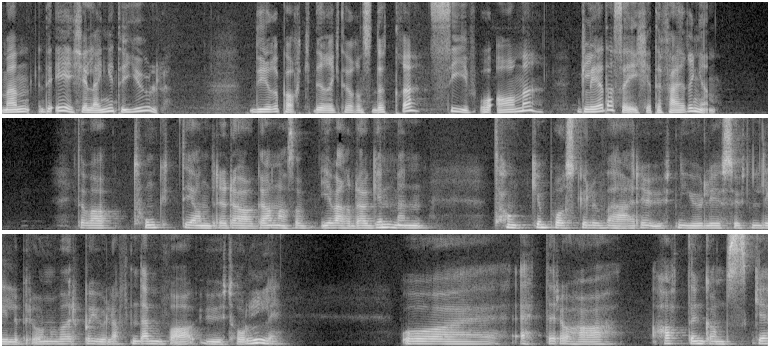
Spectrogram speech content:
Men det er ikke lenge til jul. Dyreparkdirektørens døtre, Siv og Ane, gleder seg ikke til feiringen. Det var tungt de andre dagene, altså i hverdagen, men tanken på å skulle være uten Julius, uten lillebroren vår på julaften, den var uutholdelig. Og etter å ha hatt en ganske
